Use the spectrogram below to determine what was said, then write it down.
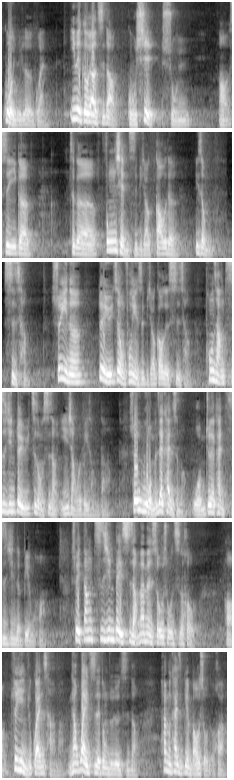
过于乐观，因为各位要知道。股市属于哦，是一个这个风险值比较高的一种市场，所以呢，对于这种风险值比较高的市场，通常资金对于这种市场影响会非常大。所以我们在看什么？我们就在看资金的变化。所以当资金被市场慢慢收缩之后，好，最近你就观察嘛，你看外资的动作就知道，他们开始变保守的话，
